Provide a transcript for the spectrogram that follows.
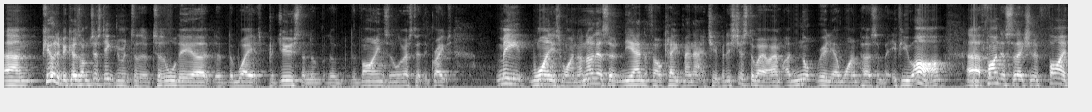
Um, purely because I'm just ignorant to, the, to all the, uh, the, the, way it's produced and the, the, the vines and all the rest of it, the grapes me, wine is wine. I know that's a Neanderthal caveman attitude, but it's just the way I am. I'm not really a wine person. But if you are, uh, find a selection of five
